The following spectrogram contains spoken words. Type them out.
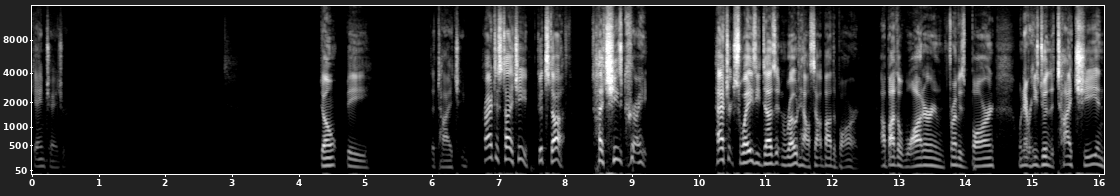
Game changer. Don't be the Tai Chi. Practice Tai Chi. Good stuff. Tai Chi's great. Patrick Swayze does it in Roadhouse out by the barn, out by the water in front of his barn whenever he's doing the Tai Chi. And,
